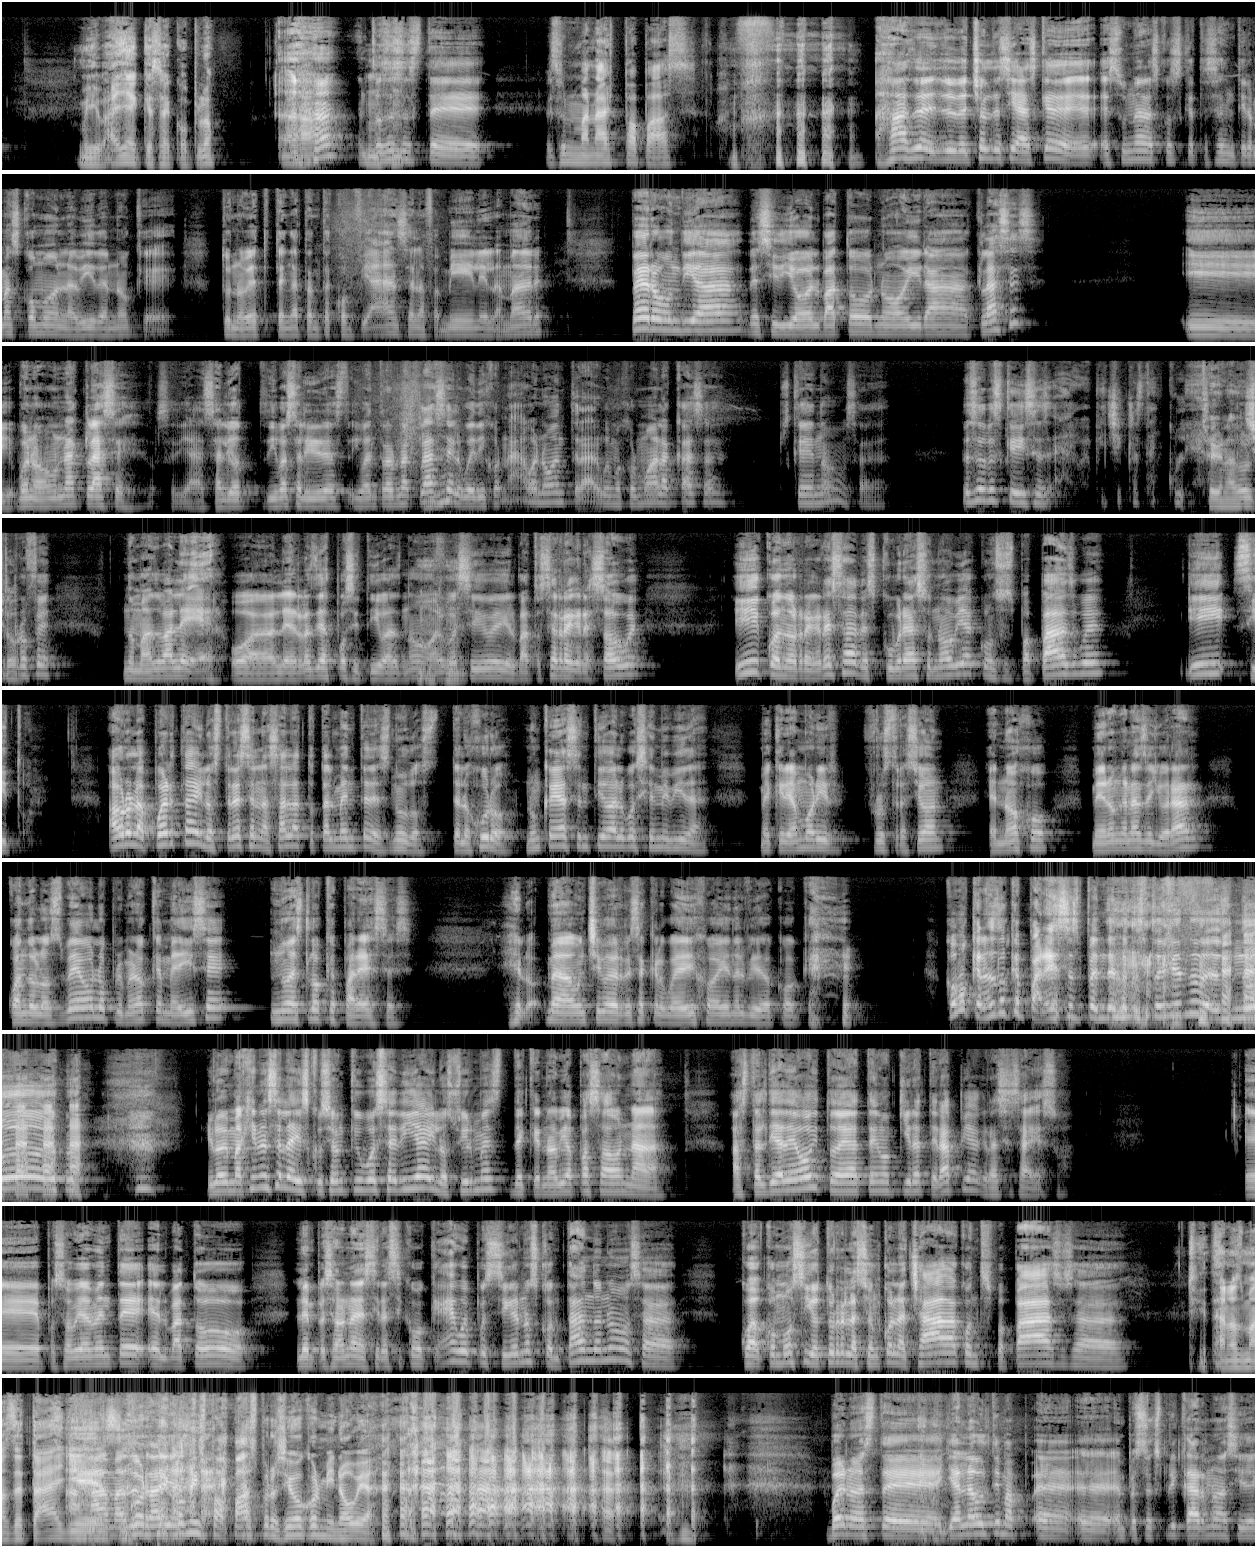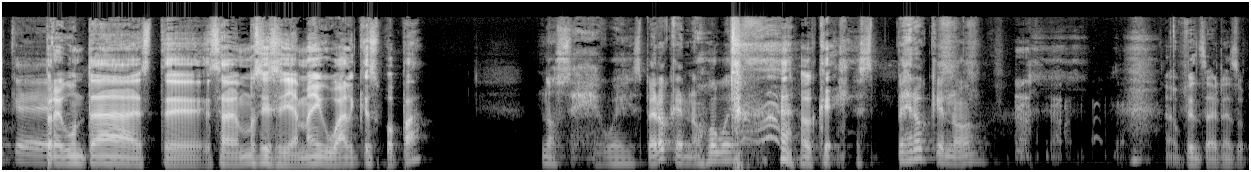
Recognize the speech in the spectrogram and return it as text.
Y vaya que se acopló. Ajá. Entonces, este, Es un manage papás. Ajá, de, de hecho él decía, es que es una de las cosas que te hace sentir más cómodo en la vida, ¿no? Que tu novia te tenga tanta confianza en la familia y la madre. Pero un día decidió el vato no ir a clases. Y bueno, una clase. O sea, ya salió, iba a salir, iba a entrar a una clase. El güey dijo, nah, bueno, voy a entrar, güey, mejor me voy a la casa. Pues que no, o sea, de esas veces que dices, ay, güey, pinche clase en culera. Soy un pinche adulto. profe nomás va a leer o a leer las diapositivas, ¿no? Algo así, güey. Y el vato se regresó, güey. Y cuando regresa, descubre a su novia con sus papás, güey. Y cito. Abro la puerta y los tres en la sala totalmente desnudos. Te lo juro, nunca había sentido algo así en mi vida. Me quería morir. Frustración, enojo, me dieron ganas de llorar. Cuando los veo, lo primero que me dice, no es lo que pareces. Y lo- me da un chingo de risa que el güey dijo ahí en el video como que... ¿Cómo que no es lo que pareces, pendejo? Te estoy viendo desnudo. y lo imagínense la discusión que hubo ese día y los firmes de que no había pasado nada. Hasta el día de hoy todavía tengo que ir a terapia gracias a eso. Eh, pues obviamente el vato le empezaron a decir así como que, "Eh, güey, pues síguenos contando, ¿no? O sea, ¿cómo siguió tu relación con la chava, con tus papás? O sea, Sí, danos más detalles. Ajá, más Corté detalles. con mis papás, pero sigo con mi novia. bueno, este, ya en la última eh, eh, empezó a explicarnos así de que... Pregunta, este, ¿sabemos si se llama igual que su papá? No sé, güey, espero que no, güey. ok. espero que no. No pensaba en eso.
